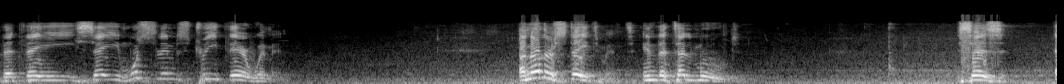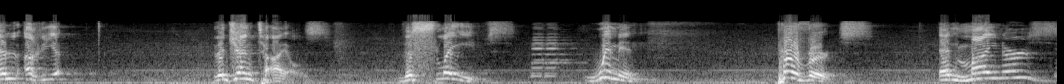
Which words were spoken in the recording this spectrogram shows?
that they say Muslims treat their women. Another statement in the Talmud says, El the Gentiles, the slaves, women, perverts, and minors,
